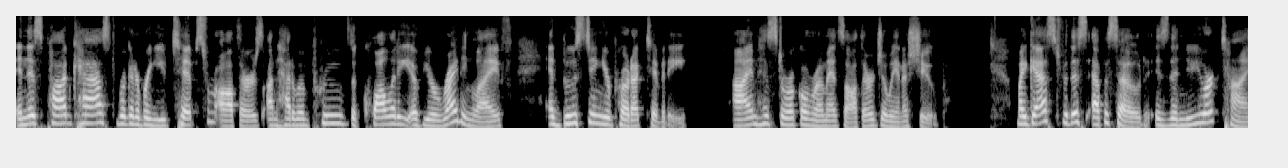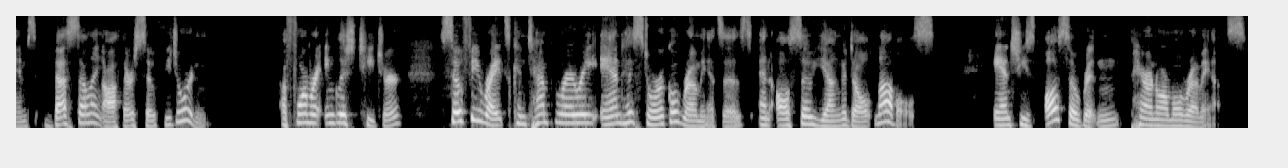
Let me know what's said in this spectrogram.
In this podcast, we're going to bring you tips from authors on how to improve the quality of your writing life and boosting your productivity. I'm historical romance author Joanna Shupe. My guest for this episode is the New York Times bestselling author Sophie Jordan. A former English teacher, Sophie writes contemporary and historical romances and also young adult novels. And she's also written paranormal romance.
